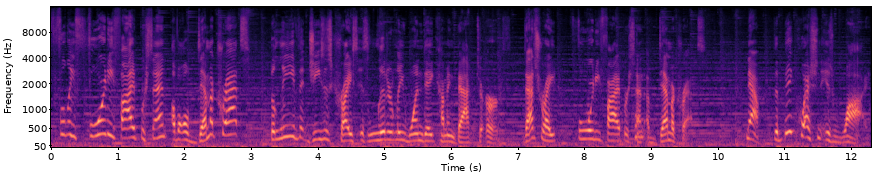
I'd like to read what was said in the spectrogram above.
fully 45% of all Democrats believe that Jesus Christ is literally one day coming back to earth. That's right, 45% of Democrats. Now, the big question is why?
